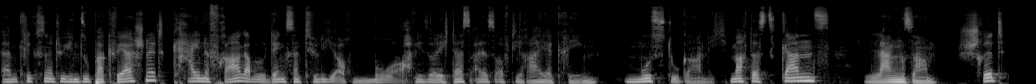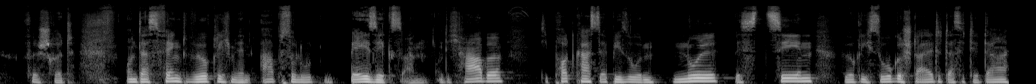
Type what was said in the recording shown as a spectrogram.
ähm, kriegst du natürlich einen super Querschnitt, keine Frage, aber du denkst natürlich auch, boah, wie soll ich das alles auf die Reihe kriegen? Musst du gar nicht. Mach das ganz langsam, Schritt für Schritt. Und das fängt wirklich mit den absoluten Basics an. Und ich habe die Podcast-Episoden 0 bis 10 wirklich so gestaltet, dass ich dir da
